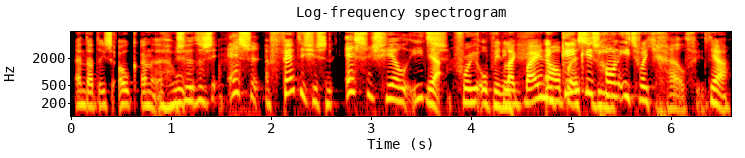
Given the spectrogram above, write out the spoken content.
En dat is ook een... Dus Hoe, het is essen, een fetish is een essentieel iets Ja. voor je opwinding. Lijkt bijna en op kink is gewoon iets wat je geil vindt. ja,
